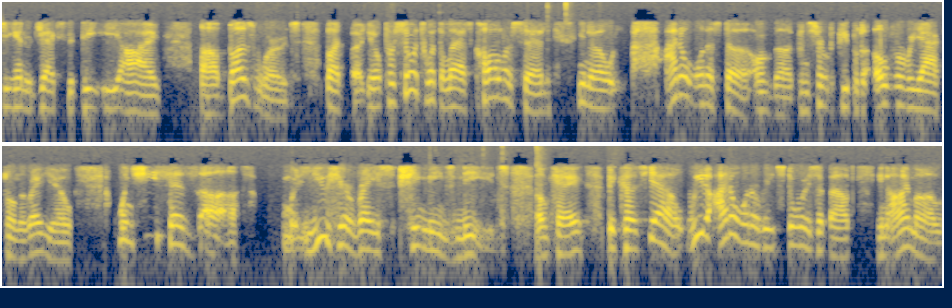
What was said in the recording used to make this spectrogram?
she interjects the DEI uh, buzzwords. But uh, you know, pursuant to what the last caller said, you know, I don't want us to, on the conservative people, to overreact on the radio when she says. Uh, when you hear race, she means needs, okay? Because yeah, we I don't want to read stories about you know I'm a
